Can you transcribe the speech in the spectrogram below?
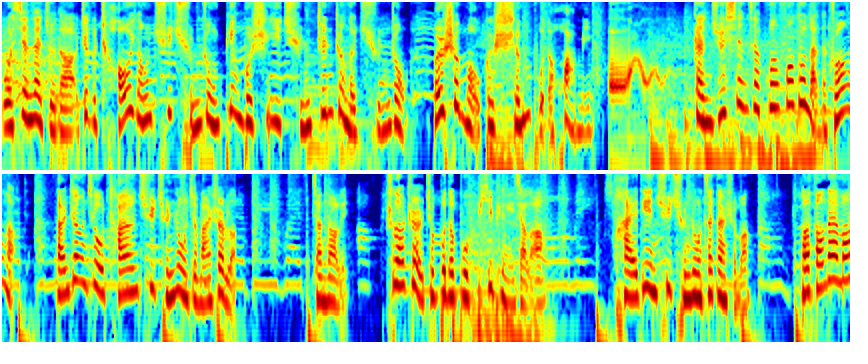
我现在觉得这个朝阳区群众并不是一群真正的群众，而是某个神捕的化名。感觉现在官方都懒得装了，反正就朝阳区群众就完事儿了。讲道理，说到这儿就不得不批评一下了啊！海淀区群众在干什么？还房贷吗？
